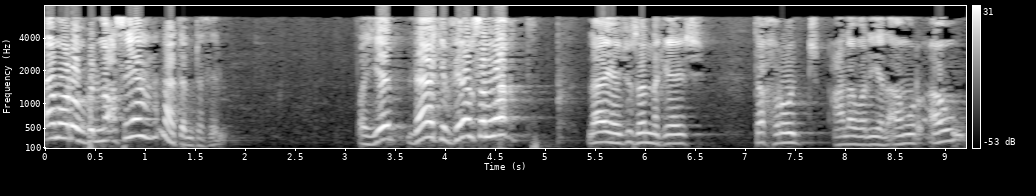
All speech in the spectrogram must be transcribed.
أمرك بالمعصية لا تمتثل. طيب لكن في نفس الوقت لا يجوز أنك إيش؟ تخرج على ولي الأمر أو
